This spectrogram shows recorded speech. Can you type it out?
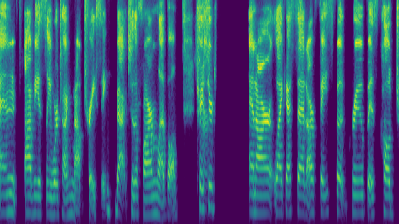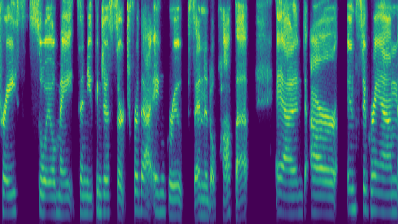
and obviously, we're talking about tracing back to the farm level. Trace sure. your and our like i said our facebook group is called trace soil mates and you can just search for that in groups and it'll pop up and our instagram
